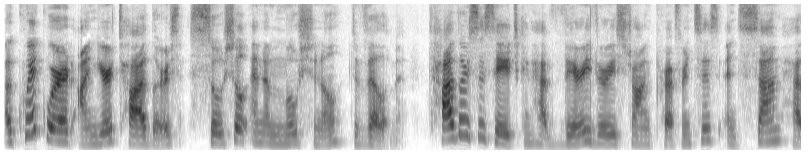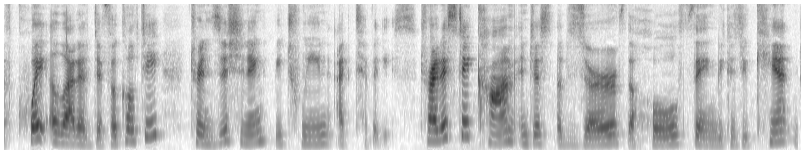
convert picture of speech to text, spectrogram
A quick word on your toddler's social and emotional development. Toddlers this age can have very, very strong preferences and some have quite a lot of difficulty transitioning between activities. Try to stay calm and just observe the whole thing because you can't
